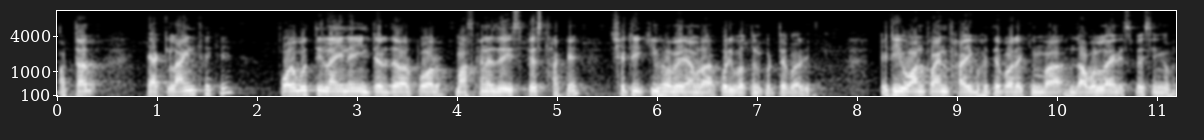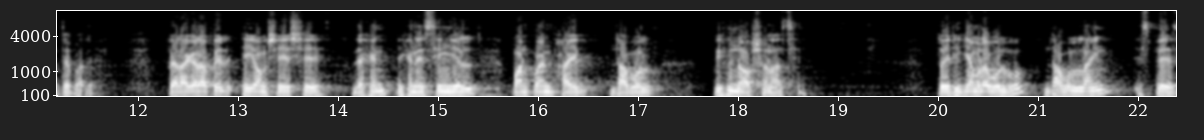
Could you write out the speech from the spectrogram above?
অর্থাৎ এক লাইন থেকে পরবর্তী লাইনে ইন্টার দেওয়ার পর মাঝখানে যে স্পেস থাকে, সেটি কীভাবে আমরা পরিবর্তন করতে পারি? এটি ওয়ান পয়েন্ট ফাইভ হতে পারে কিংবা ডাবল লাইন স্পেসিং হতে পারে। প্যারাগ্রাফের এই অংশে এসে দেখেন, এখানে single one point five double বিভিন্ন অপশন আছে। তো এটিকে আমরা বলব ডাবল লাইন স্পেস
